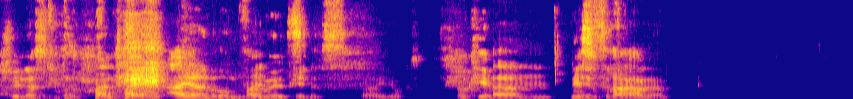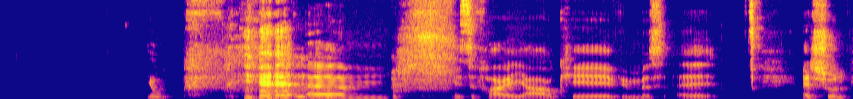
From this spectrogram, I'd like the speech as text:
Schön, dass du so an deinen Eiern mein rumfummelst. Penis äh, juckt. Okay. Ähm, Nächste Frage. Jo. ähm, nächste Frage, ja, okay, wir müssen. Äh, es schon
